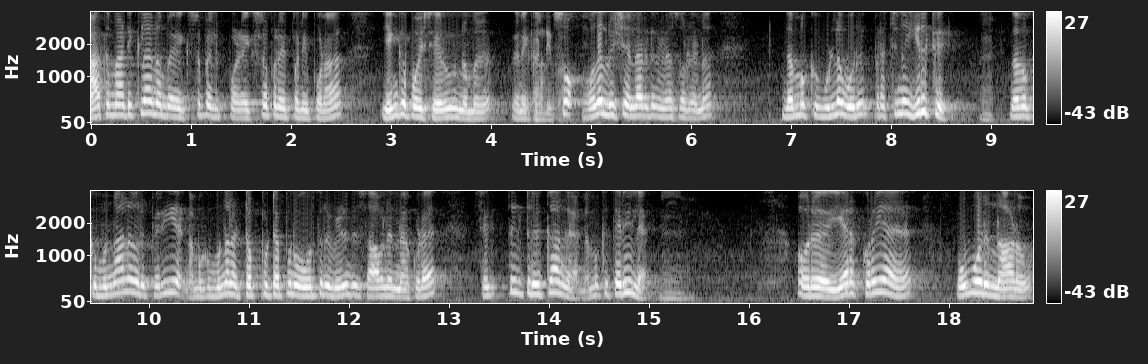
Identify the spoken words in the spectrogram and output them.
மேத்தமேட்டிக்கலாக நம்ம எக்ஸ்ட்ரபலேட் எக்ஸ்ட்ரபலேட் பண்ணி போனால் எங்கே போய் சேரும்னு நம்ம நினைக்கலாம். ஸோ முதல் விஷயம் எல்லார்ட்டும் என்ன சொல்கிறேன்னா நமக்கு உள்ள ஒரு பிரச்சனை இருக்குது நமக்கு முன்னால் ஒரு பெரிய நமக்கு முன்னால் டப்பு டப்புன்னு ஒருத்தர் விழுந்து சாவலைன்னா கூட செத்துக்கிட்டு இருக்காங்க. நமக்கு தெரியல. ஒரு ஏறக்குறைய ஒவ்வொரு நாளும்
